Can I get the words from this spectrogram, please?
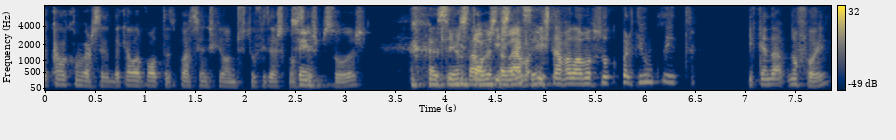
aquela conversa, daquela volta de 400 km que tu fizeste com sim. seis pessoas. Assim, E estava, também, estava- sim. estava lá uma pessoa que partiu um clite. E que andava, não foi?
